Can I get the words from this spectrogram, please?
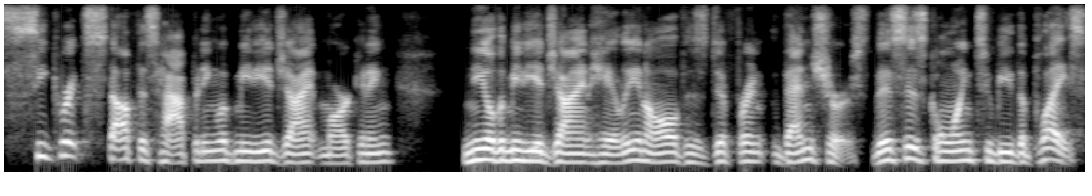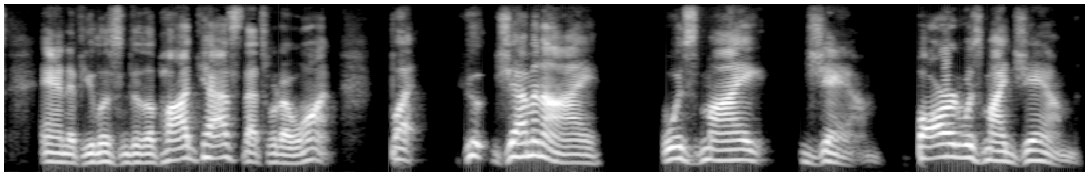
secret stuff is happening with Media Giant Marketing, Neil the Media Giant Haley, and all of his different ventures. This is going to be the place. And if you listen to the podcast, that's what I want. But Gemini was my jam, Bard was my jam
